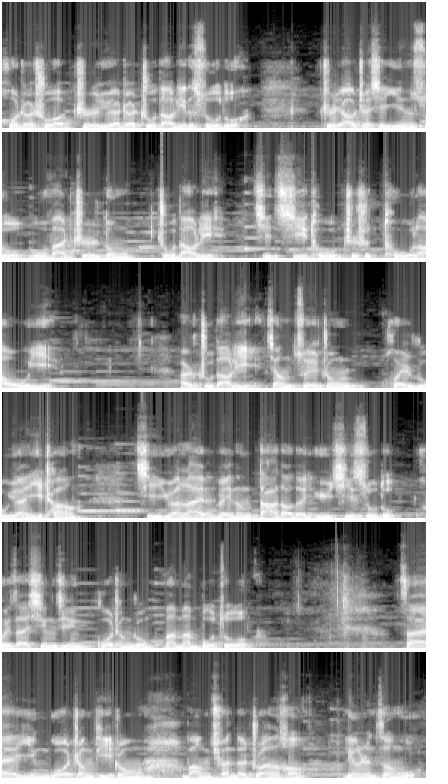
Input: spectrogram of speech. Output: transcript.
或者说制约着主导力的速度，只要这些因素无法制动主导力，其企图只是徒劳无益，而主导力将最终会如愿以偿，其原来未能达到的预期速度会在行进过程中慢慢补足。在英国政体中，王权的专横。令人憎恶，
